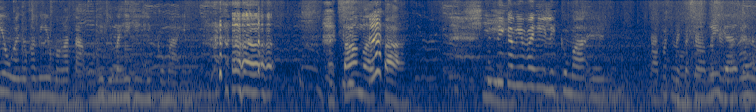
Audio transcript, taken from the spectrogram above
Yung ano, kami yung mga tao, hindi mahihilig kumain. Tama pa. Hindi kami mahilig kumain. Tapos may kasama Ko'y sila. Ano?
